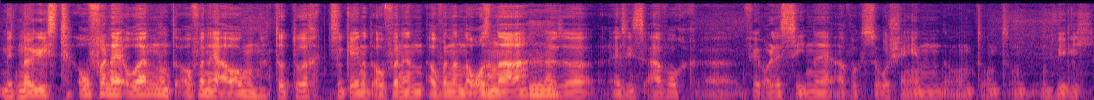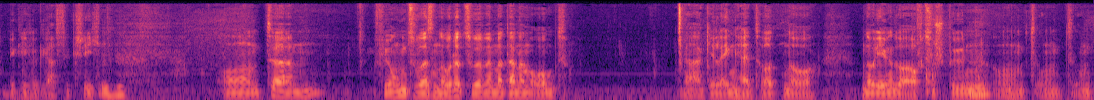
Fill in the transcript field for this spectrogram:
mit möglichst offenen Ohren und offenen Augen da durchzugehen und offenen, offenen Nasen auch. Mhm. Also es ist einfach äh, für alle Sinne einfach so schön und, und, und, und wirklich, wirklich eine klasse Geschichte. Mhm. Und ähm, für uns war es noch dazu, wenn man dann am Abend äh, Gelegenheit hat, noch noch irgendwo aufzuspülen mhm. und, und, und,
